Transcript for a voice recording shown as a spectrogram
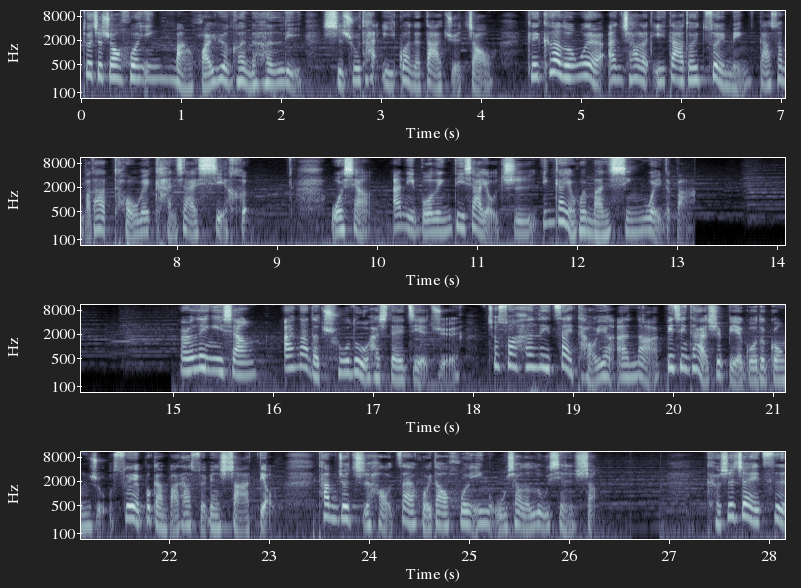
对这桩婚姻满怀怨恨的亨利，使出他一贯的大绝招，给克伦威尔安插了一大堆罪名，打算把他的头给砍下来泄恨。我想安妮·柏林地下有知，应该也会蛮欣慰的吧。而另一厢，安娜的出路还是得解决。就算亨利再讨厌安娜，毕竟她也是别国的公主，所以也不敢把她随便杀掉。他们就只好再回到婚姻无效的路线上。可是这一次，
